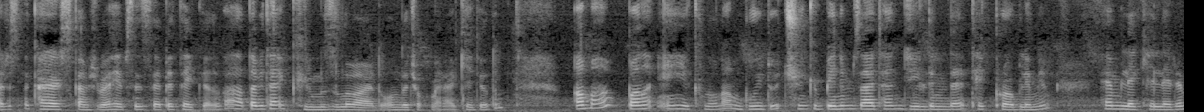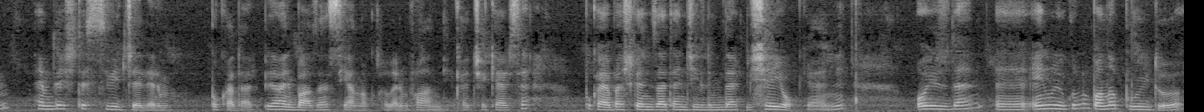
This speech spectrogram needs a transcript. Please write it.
arasında kararsız kalmış. Böyle hepsini sepete ekledim falan. Hatta bir tane kırmızılı vardı. Onu da çok merak ediyordum. Ama bana en yakın olan buydu. Çünkü benim zaten cildimde tek problemim hem lekelerim hem de işte sivilcelerim. Bu kadar. Bir de hani bazen siyah noktalarım falan dikkat çekerse bu kadar. Başka zaten cildimde bir şey yok yani. O yüzden e, en uygunu bana buydu.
